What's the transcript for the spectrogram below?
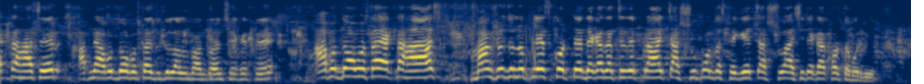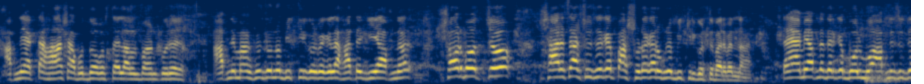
একটা হাঁসের আপনি আবদ্ধ অবস্থায় যদি লালন পালন করেন, সেক্ষেত্রে আবদ্ধ অবস্থায় একটা হাঁস মাংসের জন্য প্লেস করতে দেখা যাচ্ছে যে প্রায় চারশো পঞ্চাশ থেকে চারশো আশি টাকা খরচা পড়বে। আপনি একটা হাঁস আবদ্ধ অবস্থায় লালন পালন করে আপনি মাংসের জন্য বিক্রি করবে গেলে হাটে গিয়ে আপনার সর্বোচ্চ সাড়ে চারশো থেকে পাঁচশো টাকার উপরে বিক্রি করতে পারবেন না। তাই আমি আপনাদেরকে বলব, আপনি যদি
